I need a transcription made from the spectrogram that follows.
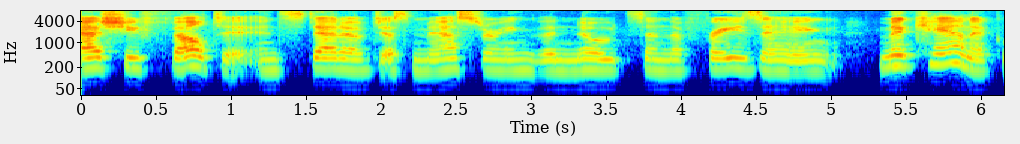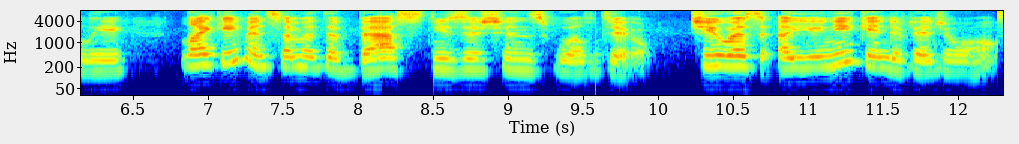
as she felt it instead of just mastering the notes and the phrasing mechanically, like even some of the best musicians will do. She was a unique individual.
